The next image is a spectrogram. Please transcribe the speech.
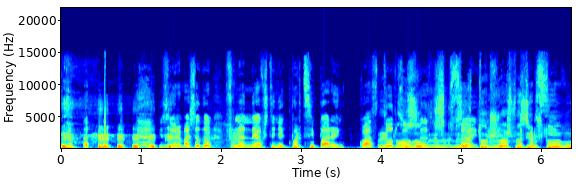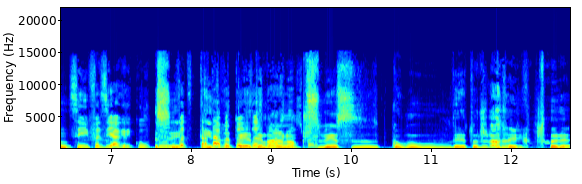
E o senhor embaixador Fernando Neves tinha que participar em quase Em todas tudo. as discussões. Todos nós fazíamos Aparecia- tudo. Sim, fazia agricultura. Sim, e de repente, embora não percebesse, como o diretor-geral da Agricultura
